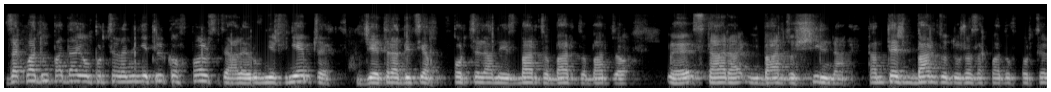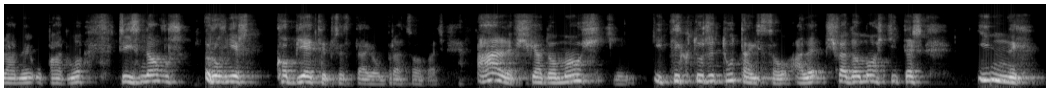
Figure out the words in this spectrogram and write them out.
Zakłady upadają porcelany nie tylko w Polsce, ale również w Niemczech, gdzie tradycja porcelany jest bardzo, bardzo, bardzo e, stara i bardzo silna. Tam też bardzo dużo zakładów porcelany upadło, czyli znowuż również kobiety przestają pracować. Ale w świadomości i tych, którzy tutaj są, ale w świadomości też innych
